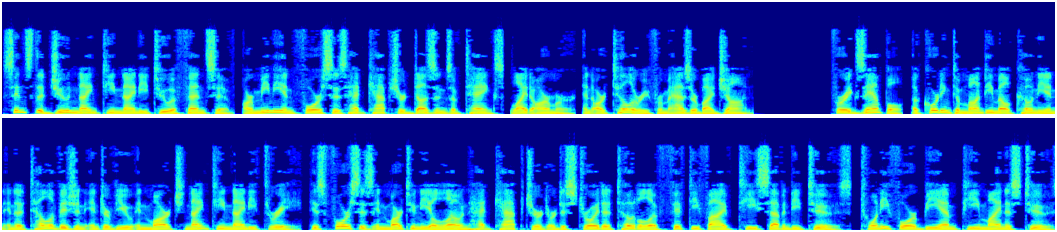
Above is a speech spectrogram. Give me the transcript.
Since the June 1992 offensive, Armenian forces had captured dozens of tanks, light armor, and artillery from Azerbaijan. For example, according to Monty Melkonian in a television interview in March 1993, his forces in Martuni alone had captured or destroyed a total of 55 T-72s, 24 BMP-2s,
